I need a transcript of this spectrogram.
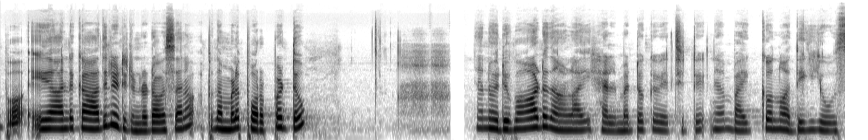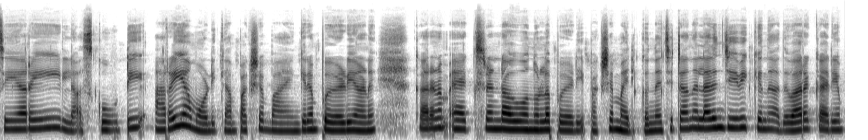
അപ്പോൾ അതിന്റെ കാതിലിട്ടിട്ടുണ്ട് കേട്ടോ അവസാനം. അപ്പോൾ നമ്മൾ പുറപ്പെട്ടു. ഞാൻ ഒരുപാട് നാളായി ഹെൽമെറ്റൊക്കെ വെച്ചിട്ട് ഞാൻ ബൈക്കൊന്നും അധികം യൂസ് ചെയ്യാറേ ഇല്ല സ്കൂട്ടി അറിയാം ഓടിക്കാം പക്ഷേ ഭയങ്കര പേടിയാണ്. കാരണം ആക്സിഡന്റ് ആകുമോ എന്നുള്ള പേടി. പക്ഷേ മരിക്കുമെന്ന് വെച്ചിട്ടാണ് എല്ലാവരും ജീവിക്കുന്നത്. അത് വേറെ കാര്യം.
